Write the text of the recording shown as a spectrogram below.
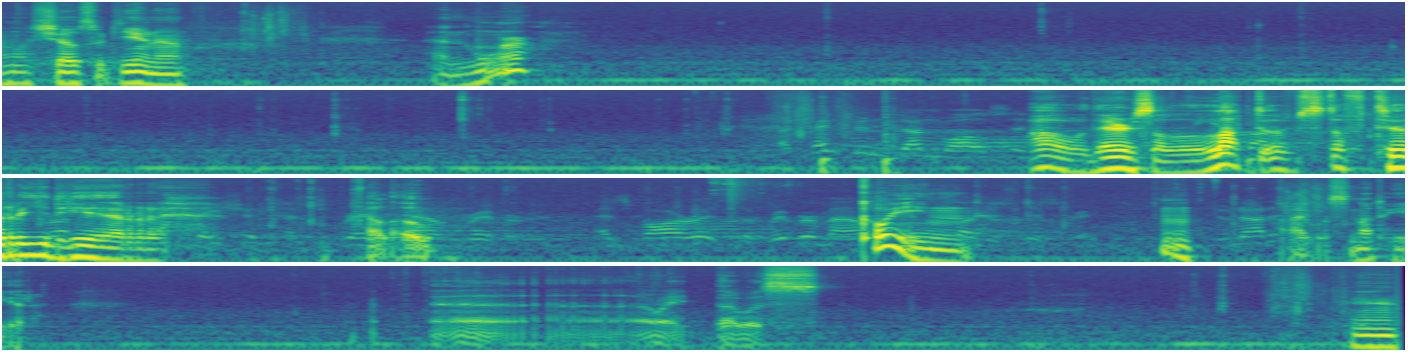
Well, it shows what you know. And more? Oh, there's a lot of stuff to read here. Hello. Coin. Hmm. I was not here. Uh, wait, that was... Yeah,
